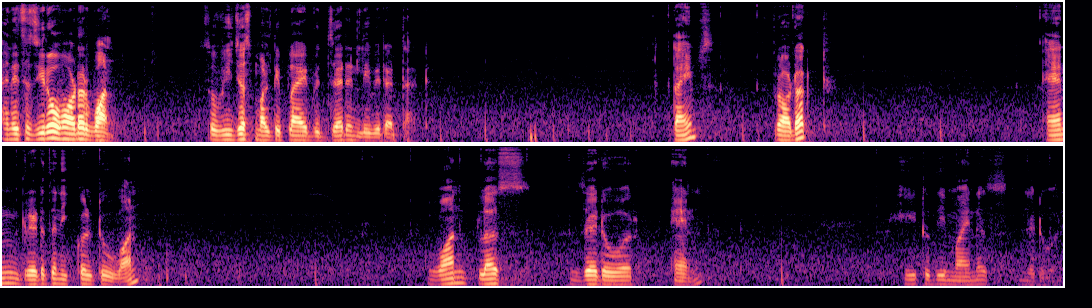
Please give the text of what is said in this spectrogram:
and it is a 0 of order 1. So, we just multiply it with z and leave it at that. Times product n greater than equal to 1 1 plus z over n. E to the minus z over n.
